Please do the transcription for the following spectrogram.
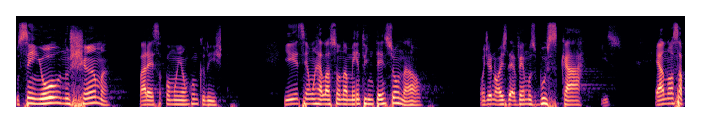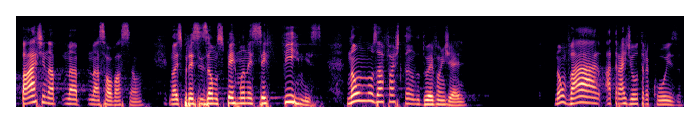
O Senhor nos chama para essa comunhão com Cristo. E esse é um relacionamento intencional, onde nós devemos buscar isso. É a nossa parte na, na, na salvação. Nós precisamos permanecer firmes, não nos afastando do Evangelho. Não vá atrás de outra coisa.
